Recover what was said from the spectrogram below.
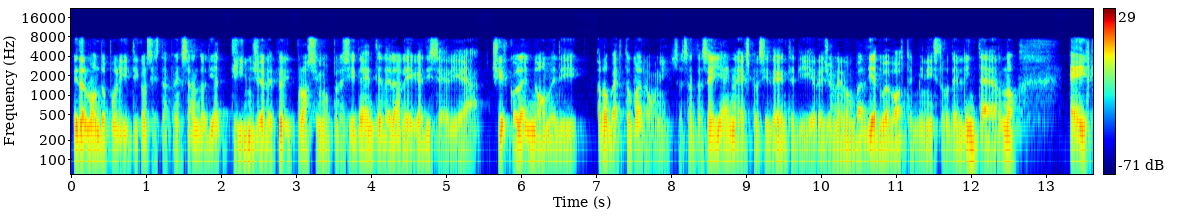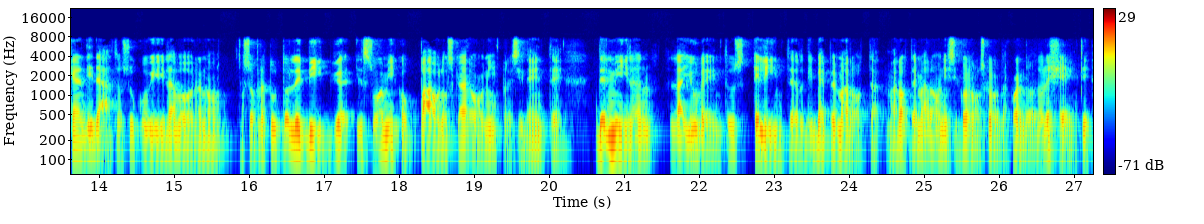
e dal mondo politico si sta pensando di attingere per il prossimo presidente della Lega di Serie A. Circola il nome di Roberto Maroni, 66enne, ex presidente di Regione Lombardia, due volte ministro dell'Interno è il candidato su cui lavorano soprattutto le big, il suo amico Paolo Scaroni, presidente del Milan, la Juventus e l'Inter di Beppe Marotta. Marotta e Maroni si conoscono da quando adolescenti,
